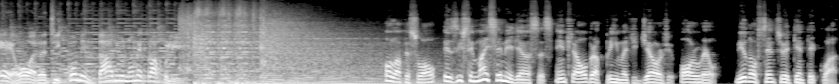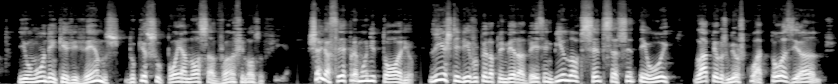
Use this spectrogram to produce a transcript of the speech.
É hora de comentário na metrópole. Olá pessoal, existem mais semelhanças entre a obra-prima de George Orwell, 1984, e o mundo em que vivemos do que supõe a nossa vã filosofia. Chega a ser premonitório. Li este livro pela primeira vez em 1968, lá pelos meus 14 anos,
